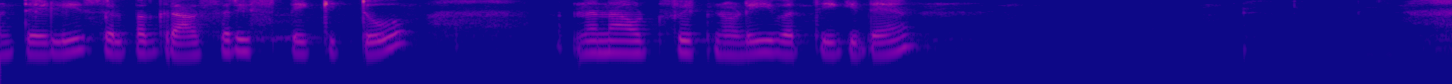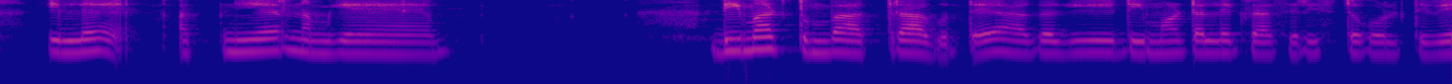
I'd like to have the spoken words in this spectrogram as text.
ಅಂತೇಳಿ ಸ್ವಲ್ಪ ಗ್ರಾಸರೀಸ್ ಬೇಕಿತ್ತು. ನನ್ನ ಔಟ್ಫಿಟ್ ನೋಡಿ ಇವತ್ತಿಗಿದೆ. ಇಲ್ಲೇ ಹತ್ತು ನಿಯರ್ ನಮಗೆ ಡಿಮಾರ್ಟ್ ತುಂಬ ಹತ್ರ ಆಗುತ್ತೆ. ಹಾಗಾಗಿ ಡಿಮಾರ್ಟಲ್ಲೇ ಗ್ರಾಸರೀಸ್ ತೊಗೊಳ್ತೀವಿ.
